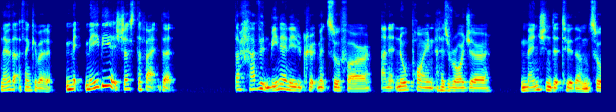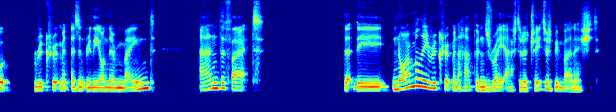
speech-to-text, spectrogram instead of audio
now that I think about it, m- maybe it's just the fact that there haven't been any recruitment so far, and at no point has Rodger mentioned it to them. So recruitment isn't really on their mind, and the fact that the normally recruitment happens right after a traitor's been banished,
